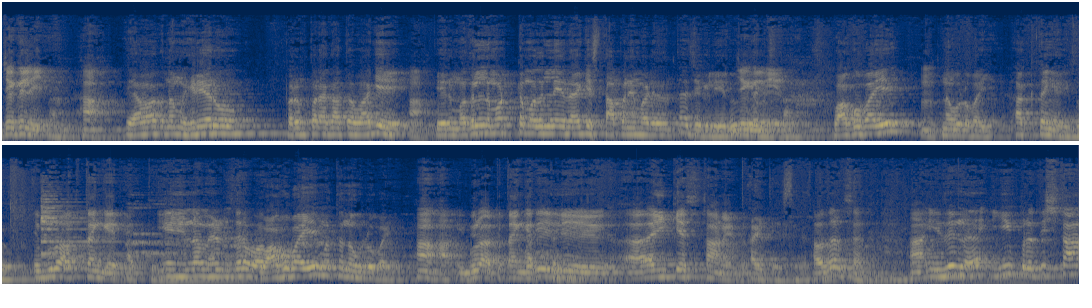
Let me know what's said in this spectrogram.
ಜಗಲಿ. ಹಾ. ಯಾವಾಗ ನಮ್ಮ ಹಿರಿಯರು ಪರಂಪರಾಗತವಾಗಿ. ಏನು ಮೊದಲನೇ ಮೊಟ್ಟ ಮೊದಲನೇದಾಗಿ ಸ್ಥಾಪನೆ ಮಾಡಿದಂತ ಜಗಲಿ ಇದು. ಜಗಲಿ. ವಾಗುಬಾಯಿ ನವಲುಬಾಯಿ ಅಕ್ಕ ಇಬ್ಬರು ಇಬ್ರು ಅಕ್ಕ. ತಂಗಿಯರು ಏನಿಲ್ಲ ಇನ್ನೊಮ್ಮೆ ಹೇಳಿ ಸರ್? ವಾಗುಬಾಯಿ ಮತ್ತು ನವಲುಬಾಯಿ. ಹಾ ಹಾ. ಇಬ್ರು ಅಕ್ಕ ತಂಗಿಯರು ಇಲ್ಲಿ ಐಕ್ಯ ಸ್ಥಾನ ಇದು. ಐತಿಹಾಸಿಕ ಹೌದಲ್ಲ ಸರ್? ಇದನ್ನ ಈ ಪ್ರತಿಷ್ಠಾನ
